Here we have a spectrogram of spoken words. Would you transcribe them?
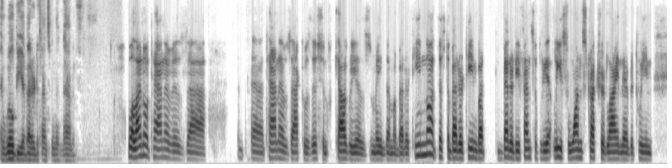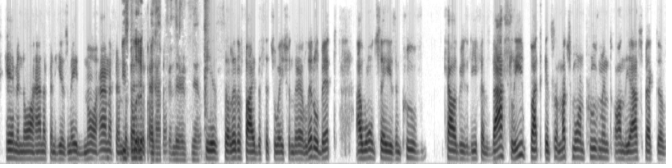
and will be a better defenseman than Tanev. Well, I know Tanev is uh, uh, Tanev's acquisition for Calgary has made them a better team. Not just a better team, but better defensively. At least one structured line there between him and Noah Hanifin. He has made Noah Hanifin He's the better solidified defenseman. There. Yeah. He has solidified the situation there a little bit. I won't say he's improved Calgary's defense vastly, but it's a much more improvement on the aspect of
